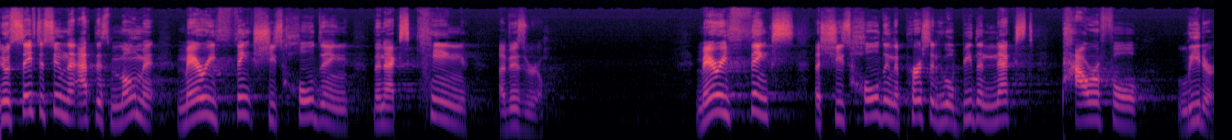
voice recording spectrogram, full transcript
You know, it's safe to assume that at this moment, Mary thinks she's holding the next king of Israel. Mary thinks that she's holding the person who will be the next powerful leader.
